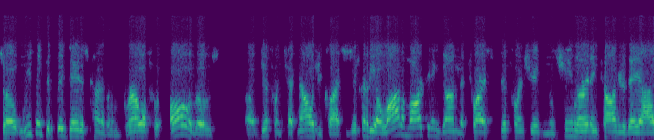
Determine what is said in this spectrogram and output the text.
So we think that big data is kind of an umbrella for all of those uh, different technology classes. There's going to be a lot of marketing done that tries to differentiate machine learning, cognitive AI.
